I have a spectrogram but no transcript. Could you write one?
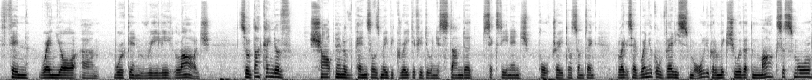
thin when you're um, working really large. So that kind of sharpening of the pencils may be great if you're doing your standard 16 inch portrait or something. But like I said, when you go very small, you've got to make sure that the marks are small.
